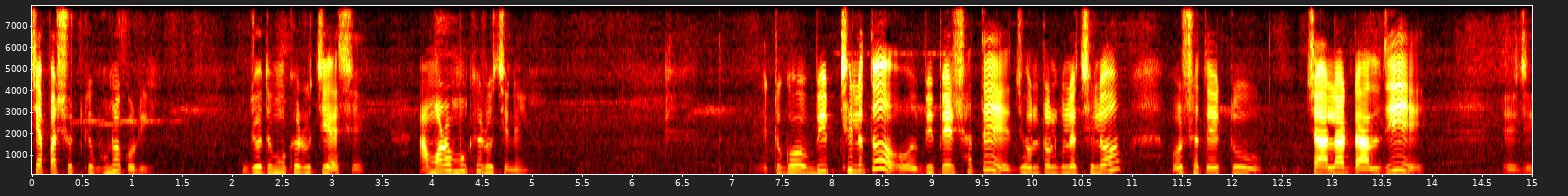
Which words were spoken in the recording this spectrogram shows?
চাপা শুটকি ভুনো করি। যদি মুখে রুচি আসে, আমারও মুখে রুচি নেই। একটু বিপ ছিল তো, ওই বিপের সাথে ঝোল টোলগুলো ছিল, ওর সাথে একটু চাল আর ডাল দিয়ে এই যে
